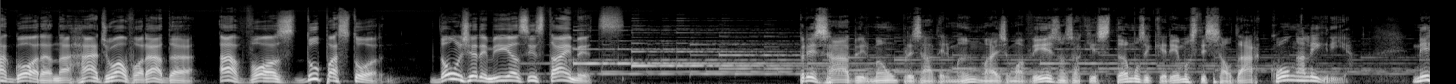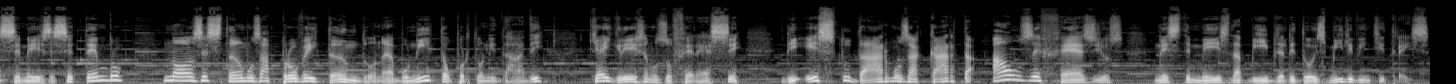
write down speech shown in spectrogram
Agora na Rádio Alvorada, a voz do pastor, Dom Jeremias Steinmetz. Prezado irmão, prezada irmã, mais uma vez nós aqui estamos e queremos te saudar com alegria. Nesse mês de setembro, nós estamos aproveitando né, a bonita oportunidade que a igreja nos oferece de estudarmos a carta aos Efésios neste mês da Bíblia de 2023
